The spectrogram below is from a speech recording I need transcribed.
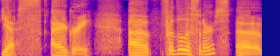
Yes, I agree. Uh, for the listeners, uh,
